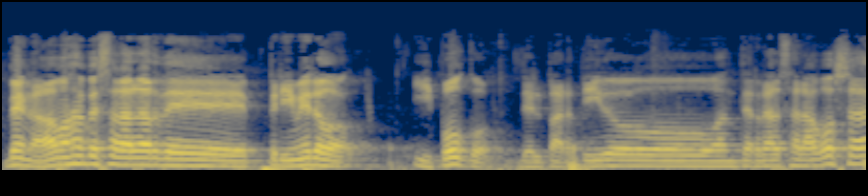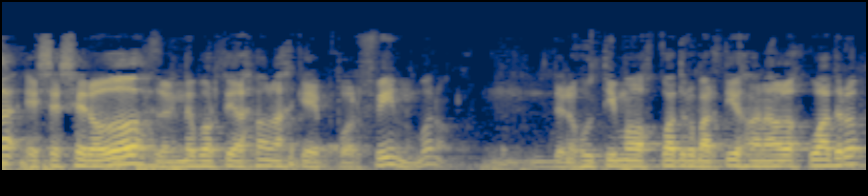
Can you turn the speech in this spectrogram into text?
Venga, vamos a empezar a hablar de primero y poco del partido ante Real Zaragoza, ese 0-2, la Unión Deportiva Las Palmas que por fin, bueno, de los últimos cuatro partidos ha ganado los cuatro,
